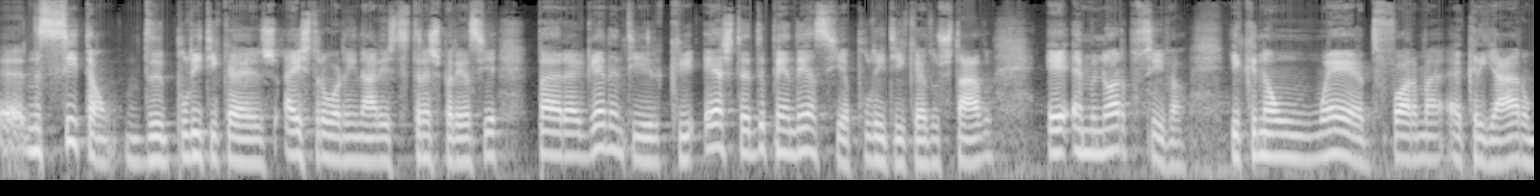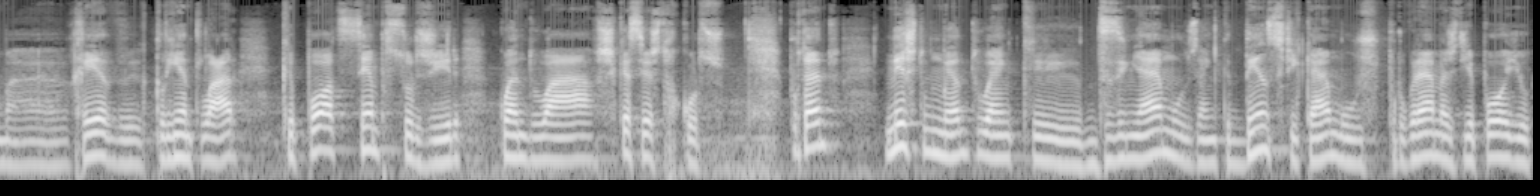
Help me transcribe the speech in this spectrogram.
eh, necessitam de políticas extraordinárias de transparência para garantir que esta dependência política do Estado é a menor possível e que não é de forma a criar uma rede clientelar que pode sempre surgir quando há escassez de recursos. Portanto, Neste momento em que desenhamos, em que densificamos programas de apoio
